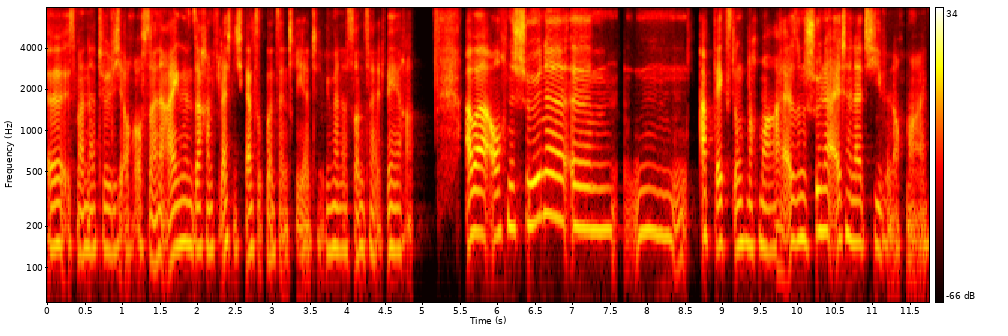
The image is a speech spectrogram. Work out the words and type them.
Äh, ist man natürlich auch auf seine eigenen Sachen vielleicht nicht ganz so konzentriert, wie man das sonst halt wäre. Aber auch eine schöne ähm, Abwechslung nochmal, also eine schöne Alternative nochmal.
